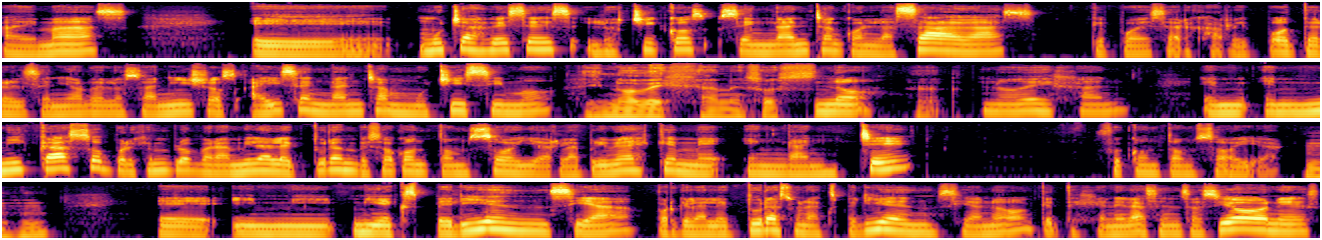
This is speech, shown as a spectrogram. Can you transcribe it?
Además, eh, muchas veces los chicos se enganchan con las sagas, que puede ser Harry Potter, El Señor de los Anillos, ahí se enganchan muchísimo. Y no dejan, eso es... No, ah. no dejan. En, mi caso, por ejemplo, para mí la lectura empezó con Tom Sawyer. La primera vez que me enganché fue con Tom Sawyer. Eh, y mi, experiencia, porque la lectura es una experiencia, ¿no? Que te genera sensaciones,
